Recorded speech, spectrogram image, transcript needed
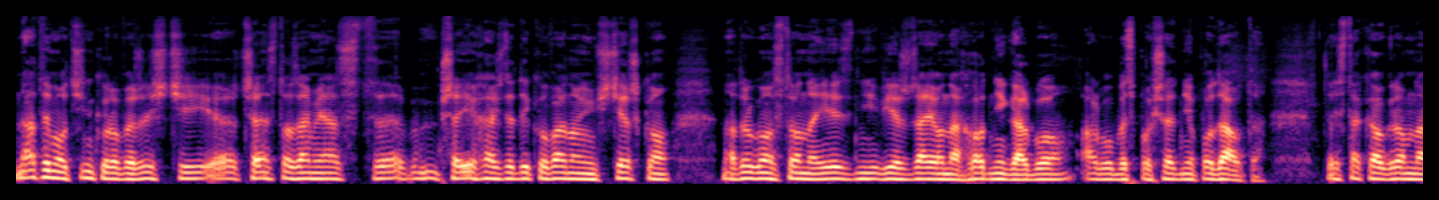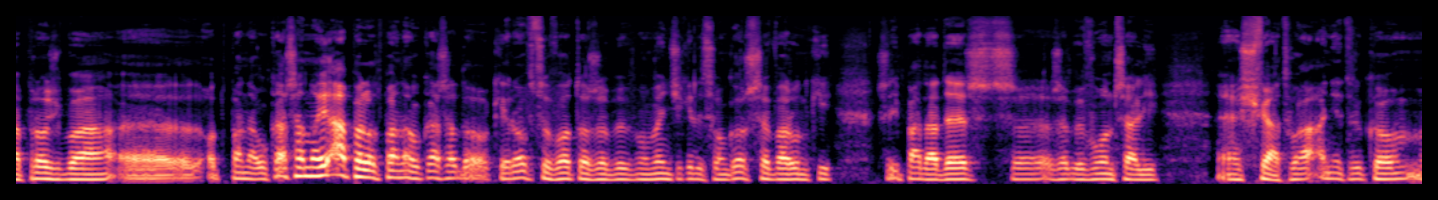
Na tym odcinku rowerzyści e, często zamiast przejechać dedykowaną im ścieżką na drugą stronę jezdni, wjeżdżają na chodnik albo, albo bezpośrednio pod auta. To jest taka ogromna prośba od pana Łukasza. No i apel od pana Łukasza do kierowców o to, żeby w momencie, kiedy są gorsze warunki, czyli pada deszcz, żeby włączali e, światła, a nie tylko m,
